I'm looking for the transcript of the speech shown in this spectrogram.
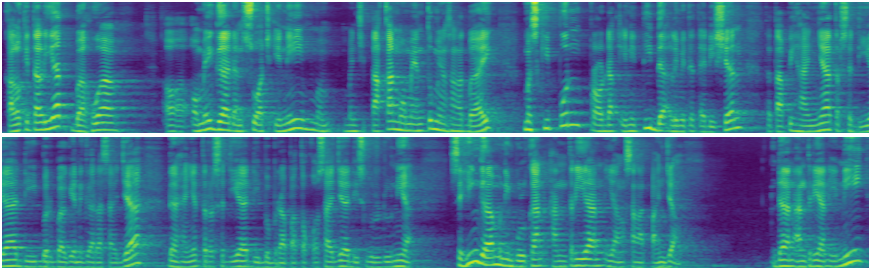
Kalau kita lihat bahwa uh, Omega dan Swatch ini menciptakan momentum yang sangat baik meskipun produk ini tidak limited edition tetapi hanya tersedia di berbagai negara saja dan hanya tersedia di beberapa toko saja di seluruh dunia sehingga menimbulkan antrian yang sangat panjang. Dan antrian ini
